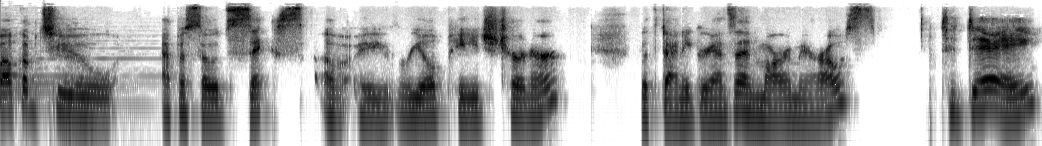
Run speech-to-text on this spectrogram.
Hello, Maura. Hi. Welcome to episode six of A Reel Page Turner with Donny Granza and Maura Meros. Today,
